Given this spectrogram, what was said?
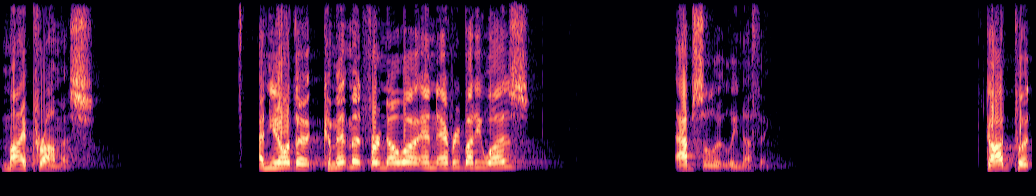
my promise. And you know what the commitment for Noah and everybody was? Absolutely nothing. God put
